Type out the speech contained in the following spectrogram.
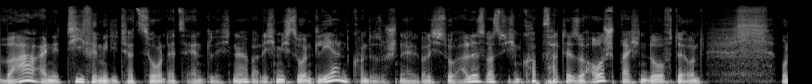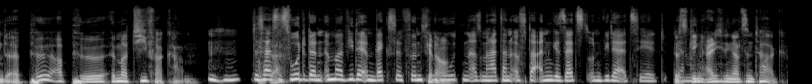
war eine tiefe Meditation letztendlich, ne? weil ich mich so entleeren konnte so schnell, weil ich so alles, was ich im Kopf hatte, so aussprechen durfte und, und äh, peu à peu immer tiefer kam. Mhm. Das heißt, da, es wurde dann immer wieder im Wechsel fünf genau. Minuten, also man hat dann öfter angesetzt und wieder erzählt. Das ging eigentlich den ganzen Tag.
